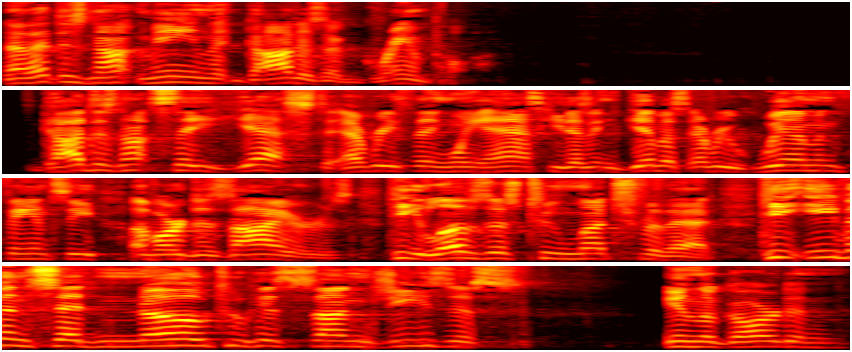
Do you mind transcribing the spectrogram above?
Now, that does not mean that God is a grandpa. God does not say yes to everything we ask. He doesn't give us every whim and fancy of our desires. He loves us too much for that. He even said no to his son Jesus in the garden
